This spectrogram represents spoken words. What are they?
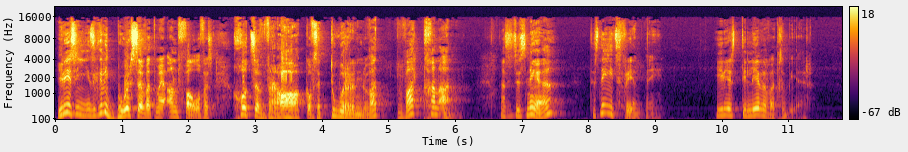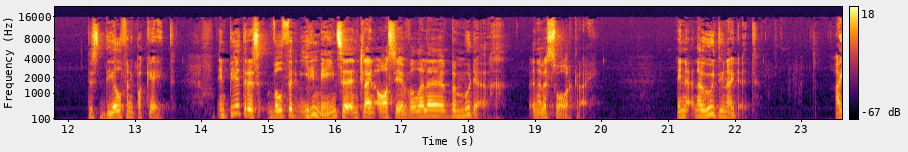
Hierdie is is ek nie die bose wat my aanval of is God se wraak of se toorn? Wat wat gaan aan? As dit is nee, dit is nie iets vreemd nie. Hierdie is die lewe wat gebeur. Dis deel van die pakket. En Petrus wil vir hierdie mense in Klein-Asië wil hulle bemoedig in hulle swaar kry. En nou hoe doen hy dit? Hy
